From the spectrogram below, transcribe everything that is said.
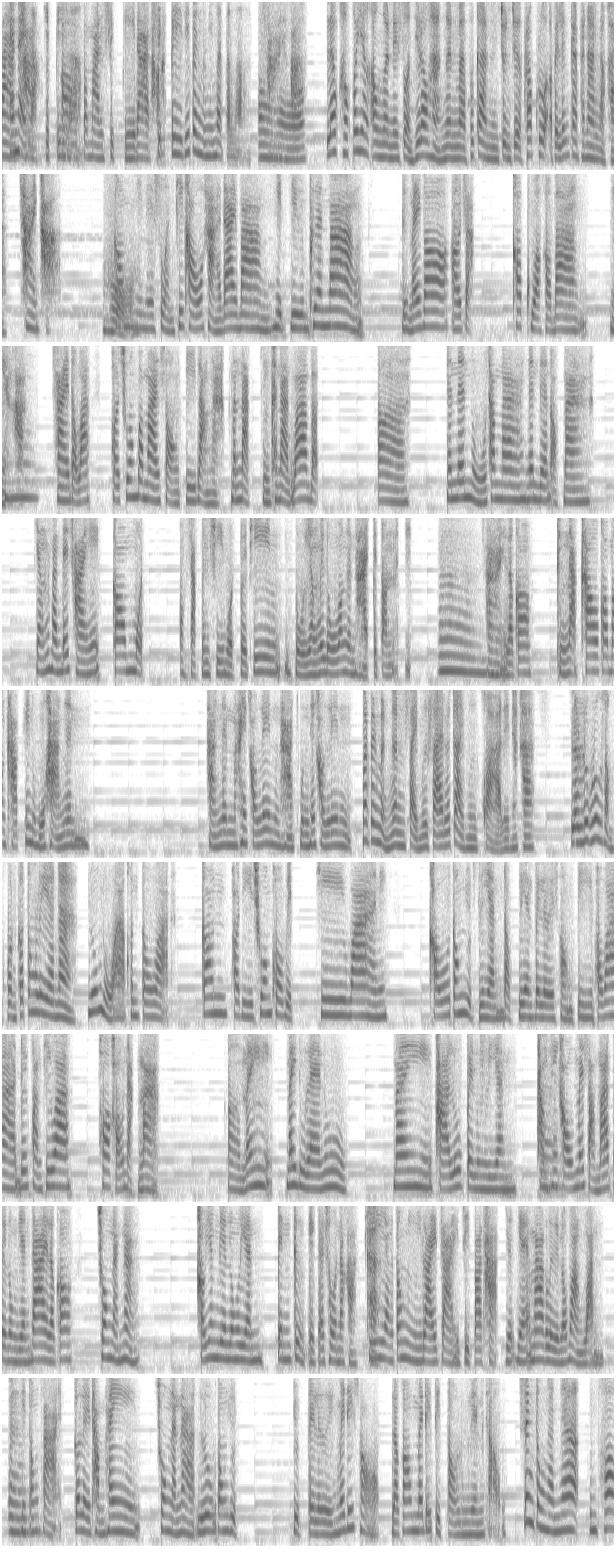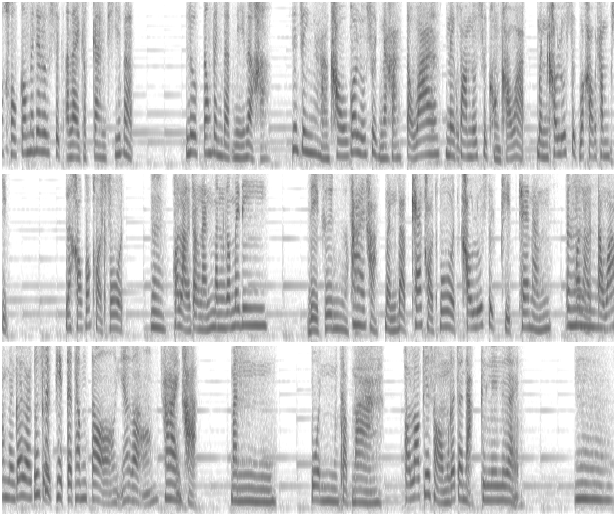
นานแค่ไหนค่ะล่ะกี่ปีอ่าละประมาณสิบปีได้ค่ะสิบปีที่เป็นแบบนี้มาตลอดใช่ค่ะอ๋อแล้วเขาก็ยังเอาเงินในส่วนที่เราหาเงินมาเพื่อการจุนเจือครอบครัวเอาไปเล่นการพนันเหรอคะใช่ค่ะโอ้โหก็มีในส่วนที่เขาหาได้บ้าง หยิบยืมเพื่อนบ้าง หรือไม่ก็เอาจากครอบครัวเขาบ้าง เนี่ยค่ะ ใช่แต่ว่า พอช่วงประมาณสองปีหลังอะ มันหนักถึงขนาดว่าแบบเออเงินเดือนหนูทำมาเงินเดือนออกมา ยังไม่ทันได้ใช้ก็หมดออกจากบัญชีหมดโดยที่หนูยังไม่รู้ว่าเงินหายไปตอนไหนอืมใช่แล้วก็ถึงหนักเข้าก็บังคับให้หนูหาเงิน หาเงินมาให้เขาเล่น หาทุนให้เขาเล่น มันเป็นเหมือนเงินใส่มือซ้ายแล้วจ่ายมือขวาเลยนะคะ แล้วลูกๆสองคนก็ต้องเรียนน่ะ ลูกหนูอะคนโตอะก็พอดีช่วงโควิดที่ว่านี่เขาต้องหยุดเรียนดรอปเรียนไปเลยสองปี เพราะว่าด้วยความที่ว่าพ่อเขาหนักมากเอ่อ ไม่ไม่ดูแลลูก ไม่พาลูกไปโรงเรียนทำให้เขาไม่สามารถไปโรงเรียนได้ แล้วก็ช่วงนั้นน่ะเขายังเรียนโรงเรียนเป็นกึ่งเอกชนนะคะค่ะที่ยังต้องมีรายจ่ายจิปาถะเยอะแยะมากเลยระหว่างวันที่ต้องจ่าย ก็เลยทำให้ช่วงนั้นน่ะ ลูกต้องหยุดหยุดไปเลย ไม่ได้สอบ แล้วก็ไม่ได้ติดต่อโรงเรียนเก่า ซึ่งตรงนั้นเนี่ยคุณพ่อเขาก็ไม่ได้รู้สึกอะไรกับการที่แบบ ลูกต้องเป็นแบบนี้เหรอคะ จริงๆอะเขาก็รู้สึกนะคะ แต่ว่าในความรู้สึกของเขาอะเหมือนเขารู้สึกว่าเขาทำผิด แล้วเขาก็ขอโทษอืมพอหลังจากนั้นมันก็ไม่ได้ดีขึ้นเหรอคะใช่ค่ะ เหมือนแบบแค่ขอโทษเขารู้สึกผิดแค่นั้นพอหลังแต่ว่ามันก็จะรู้สึกเดผิดแต่ทำต่ออย่างเงี้ยเหรอใช่ค่ะ มันวนกลับมาพอรอบที่สองมันก็จะหนักขึ้นเรื่อยๆอืม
